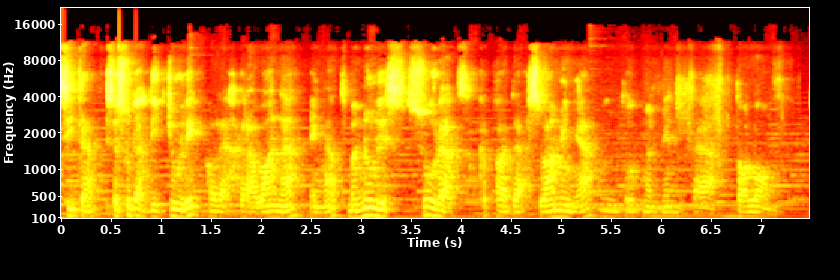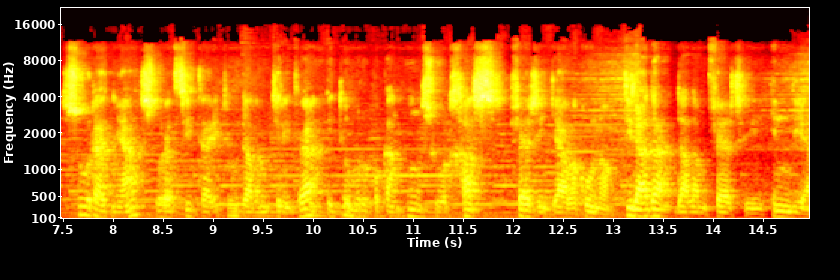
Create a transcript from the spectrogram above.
Sita sesudah diculik oleh Rawana, ingat, menulis surat kepada suaminya untuk meminta tolong suratnya, surat Sita itu dalam cerita itu merupakan unsur khas versi Jawa kuno. Tidak ada dalam versi India.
